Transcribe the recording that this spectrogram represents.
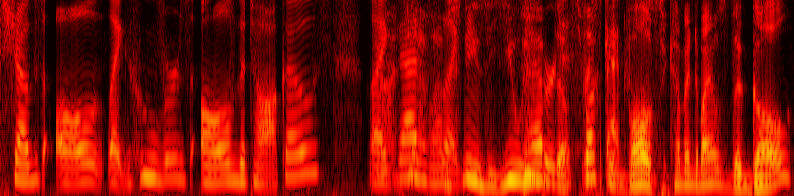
shoves all like hoovers all of the tacos. Like God that's damn, I'm like sneezy. You have the fucking balls to come into my house, the gall,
